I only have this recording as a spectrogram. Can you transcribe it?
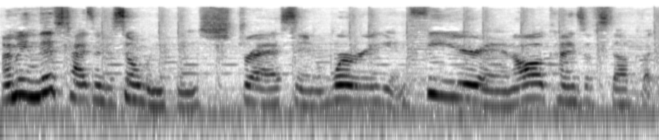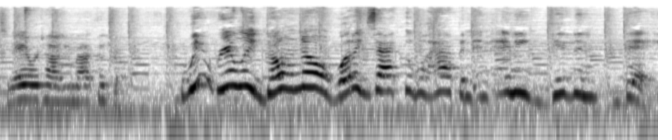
I mean, this ties into so many things stress and worry and fear and all kinds of stuff. But today we're talking about control. We really don't know what exactly will happen in any given day.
